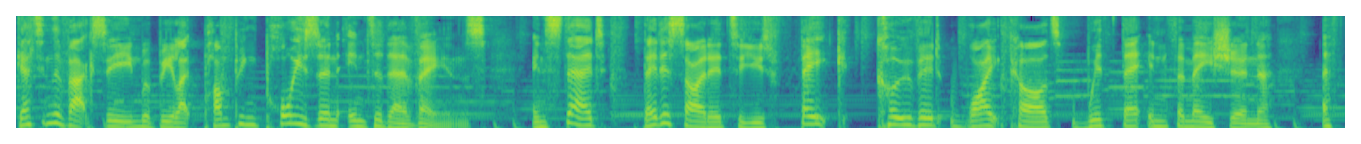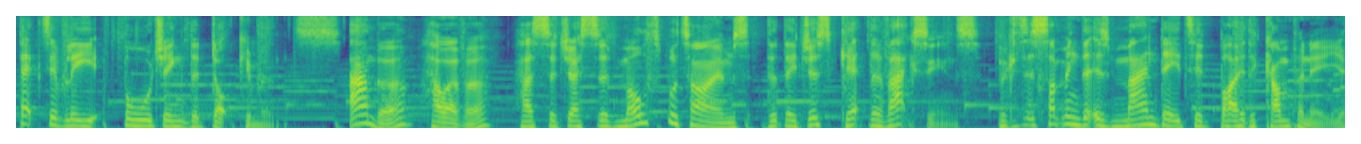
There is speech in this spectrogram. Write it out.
getting the vaccine would be like pumping poison into their veins. Instead, they decided to use fake COVID white cards with their information, effectively forging the documents. Amber, however, has suggested multiple times that they just get the vaccines because it's something that is mandated by the company.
